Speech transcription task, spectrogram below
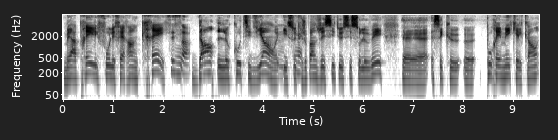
mais après il faut les faire ancrer dans le quotidien. Et ce que je pense, Jessie, tu as aussi soulevé, euh, c'est que euh, pour aimer quelqu'un,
